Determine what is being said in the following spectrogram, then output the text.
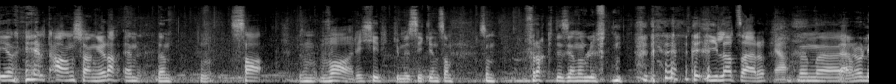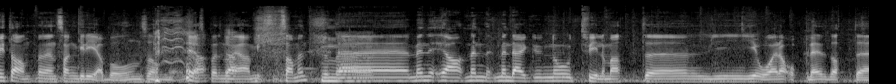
i en helt annen sjanger da, enn den sa, den vare kirkemusikken som, som fraktes gjennom luften i Lazaro. Ja. Men, uh, det er noe litt annet med den sangria-bollen som Kasper og jeg har mikset sammen. Men, uh, men, ja, men, men det er ikke noe tvil om at uh, vi i år har opplevd at det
